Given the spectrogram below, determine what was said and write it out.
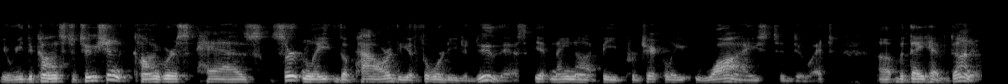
you read the Constitution, Congress has certainly the power, the authority to do this. It may not be particularly wise to do it, uh, but they have done it.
